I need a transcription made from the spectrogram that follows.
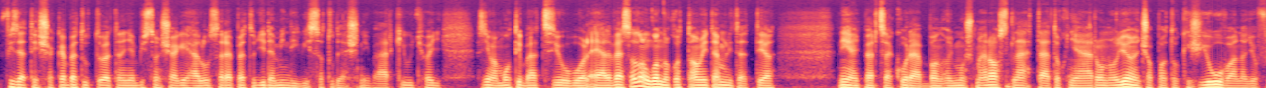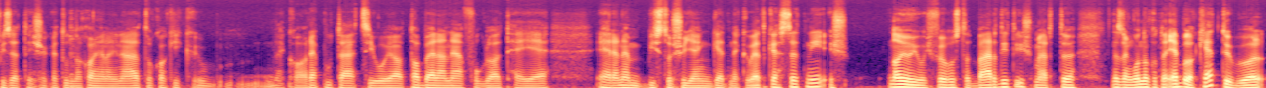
fizetésekkel be tud tölteni a biztonsági háló szerepet, hogy ide mindig vissza tud esni bárki, úgyhogy ez nyilván motivációból elvesz. Azon gondolkodtam, amit említettél néhány perccel korábban, hogy most már azt láttátok nyáron, hogy olyan csapatok is jóval nagyobb fizetéseket tudnak ajánlani nálatok, akiknek a reputációja, a tabellán elfoglalt helye, erre nem biztos, hogy engedne következtetni, és nagyon jó, hogy felhoztad Bárdit is, mert ezen gondolkodtam, hogy ebből a kettőből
